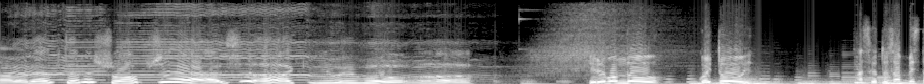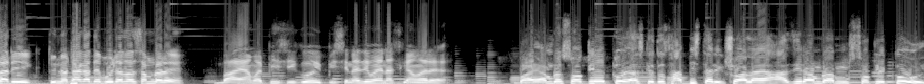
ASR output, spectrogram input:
আবার হ্যামস্টারের সব শেষ আহ, কি হইব আহ। কিরে বন্ধু কই তুই আজকে তো ছাব্বিশ তারিখ তুই না টাকা দে বইটা দাস আমরা রে ভাই আমার পিসি কই পিসি না দিবেন আজকে আমারে ভাই আমরা চকলেট কই আজকে তো ছাব্বিশ তারিখ সকালে হাজির আমরা চকলেট কই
